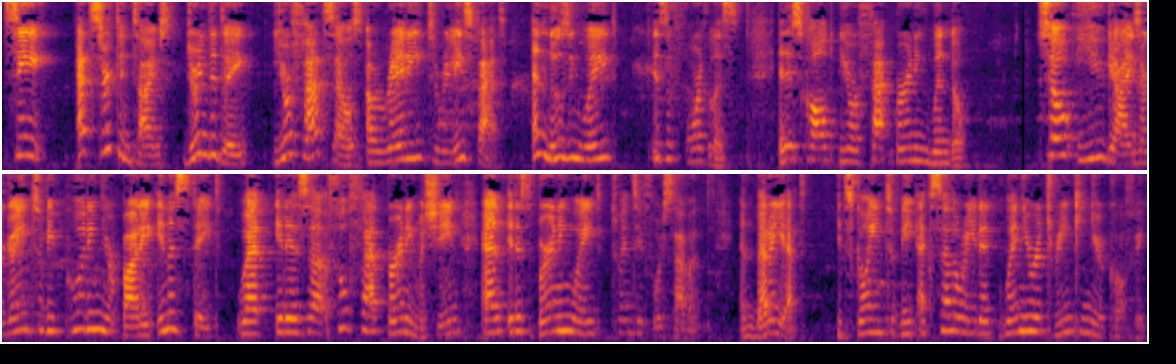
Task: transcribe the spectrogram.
See, at certain times during the day, your fat cells are ready to release fat, and losing weight is effortless. It is called your fat burning window. So you guys are going to be putting your body in a state where it is a full fat burning machine and it is burning weight 24 7. And better yet, it's going to be accelerated when you're drinking your coffee.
